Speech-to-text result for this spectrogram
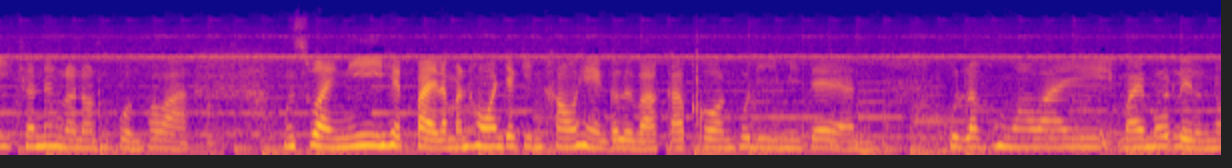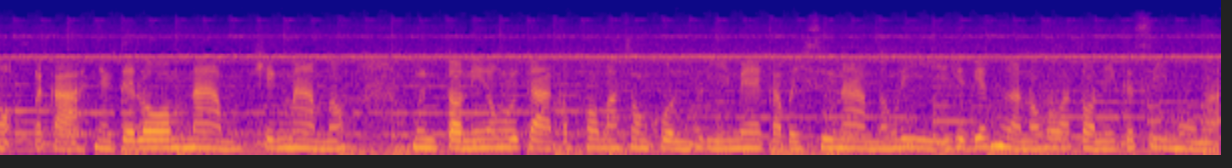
อีกเท่านึงแล้วนอนทุกคนเพราะว่ามือสวยนี่เฮ็ดไปแล้วมันฮ้อนจะกินข้าวแห้งก็เลยว่ากลับก่อนพอดีมีแต่อันคุณลักหัวไว้ไว้เมิดเลยแล้วเนาะแล้วก็อย่างแต่ล้อมน้ำเค้งน้ำเนาะ มือตอนนี้น้องลูกกากับพ่อมาสองคนพอดีแม่ก็ไปซื้อน้ำน้องลี่เฮ็ดเรียกเหงื่อเนาะเพราะว่าตอนนี้ก็สี่โมงละ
